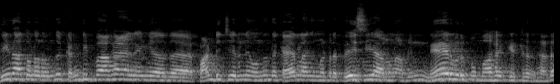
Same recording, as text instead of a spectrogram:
தீனா தொடர் வந்து கண்டிப்பாக நீங்கள் அந்த பாண்டிச்சேரியிலையும் வந்து இந்த கயர்லாஞ்சி மன்ற பேசியே ஆகணும் அப்படின்னு நேர் விருப்பமாக கேட்டதுனால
